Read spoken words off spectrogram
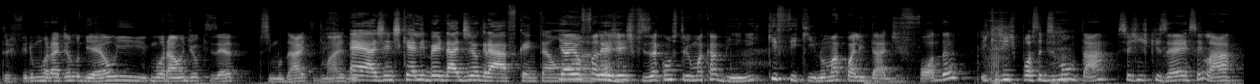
Prefiro morar de aluguel e morar onde eu quiser, se mudar e tudo mais. né? É, a gente quer liberdade geográfica, então. E aí eu falei, a gente precisa construir uma cabine que fique numa qualidade foda e que a gente possa desmontar se a gente quiser, sei lá,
